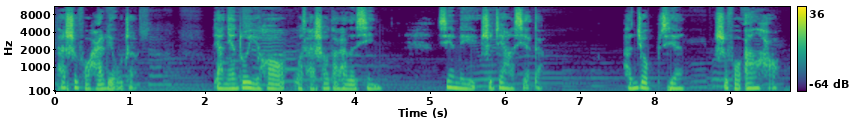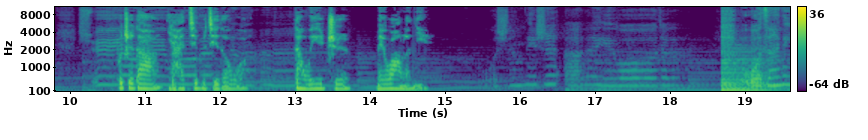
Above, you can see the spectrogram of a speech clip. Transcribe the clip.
他是否还留着。两年多以后，我才收到他的信，信里是这样写的：“很久不见，是否安好？不知道你还记不记得我，但我一直没忘了你。”我在你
